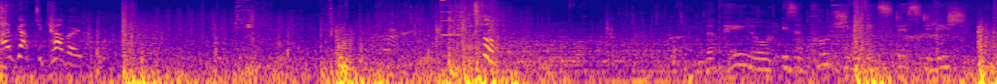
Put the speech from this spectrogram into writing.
I've got you covered. The payload is approaching its destination.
